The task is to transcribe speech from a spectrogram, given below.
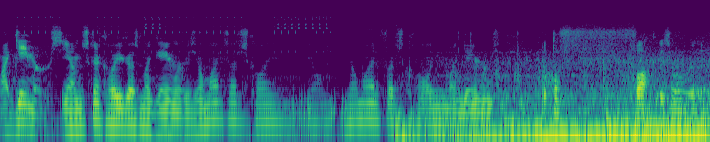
My gamers. Yeah, I'm just gonna call you guys my gamers. Don't mind if I just call you? Don't mind if I just call you my gamers? What the fuck is over there?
